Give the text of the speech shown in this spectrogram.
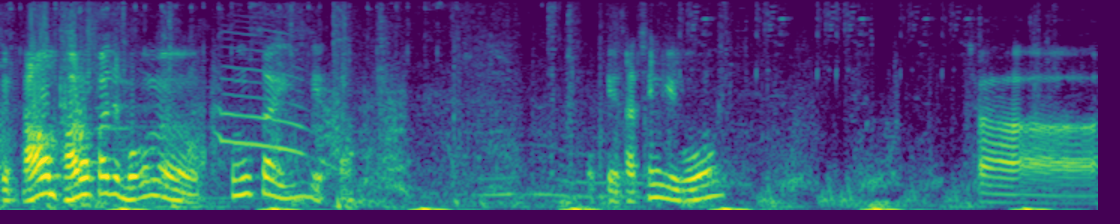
그 다음 바론까지 먹으면 smooth하게 이기겠다. 오케이 다 챙기고 자,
